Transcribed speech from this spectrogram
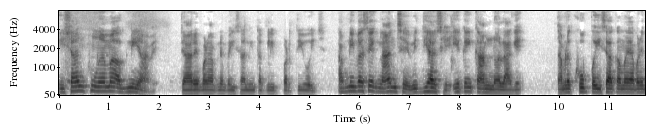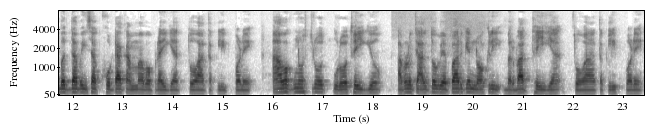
ઈશાન ખૂણામાં અગ્નિ આવે. ત્યારે પણ આપણે પૈસાની તકલીફ પડતી હોય છે. આપણી પાસે જ્ઞાન છે, વિદ્યા છે, એ કંઈ કામ ન લાગે. આપણે ખૂબ પૈસા કમાયા પણ એ બધા પૈસા ખોટા કામમાં વપરાઈ ગયા તો આ તકલીફ પડે. આવકનો સ્ત્રોત પૂરો થઈ ગયો. આપણો ચાલતો વેપાર કે નોકરી બરબાદ થઈ ગયા તો આ તકલીફ પડે.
